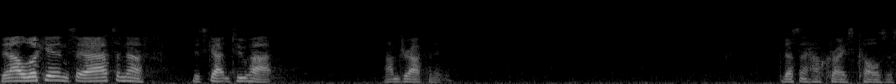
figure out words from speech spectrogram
Then I'll look at it and say, ah, that's enough. It's gotten too hot. I'm dropping it. That's not how Christ calls us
